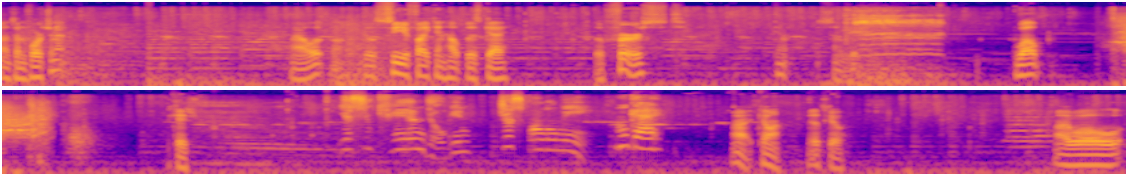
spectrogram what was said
That's unfortunate. Well, let- let's see if I can help this guy. So first... Damn it, son of a bitch. Well... Okay, Yes, you can, Dogen. Just follow me. Okay. alright, come on. Let's go. I will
